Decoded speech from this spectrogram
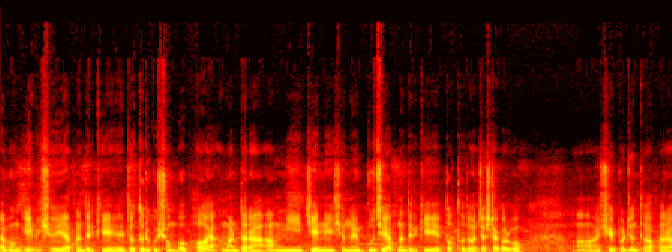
এবং এই বিষয়ে আপনাদেরকে যতটুকু সম্ভব হয় আমার দ্বারা আমি জেনে শুনে বুঝে আপনাদেরকে তথ্য দেওয়ার চেষ্টা করব। সেই পর্যন্ত আপনারা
